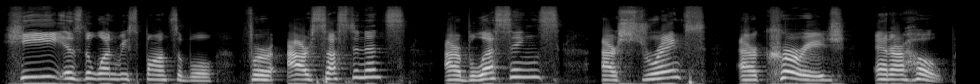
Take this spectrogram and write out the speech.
He is the one responsible for our sustenance, our blessings, our strength, our courage, and our hope.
